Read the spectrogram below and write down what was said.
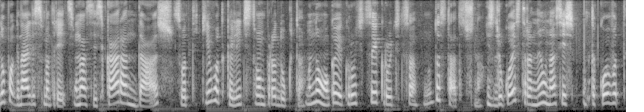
Ну, погнали смотреть. У нас есть карандаш с вот таким вот количеством продукта. Много и крутится, и крутится. Ну, достаточно. И с другой стороны у нас есть такой вот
